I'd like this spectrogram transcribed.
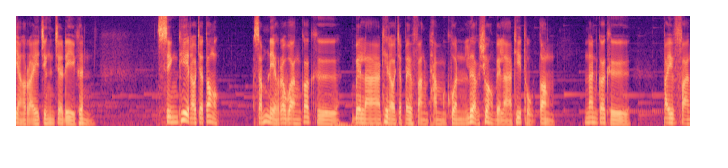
อย่างไรจึงจะดีขึ้น สิ่งที่เราจะต้องสำเนียกระวังก็คือ เวลาที่เราจะไปฟังธรรมควรเลือกช่วงเวลาที่ถูกต้อง นั่นก็คือ ไปฟัง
